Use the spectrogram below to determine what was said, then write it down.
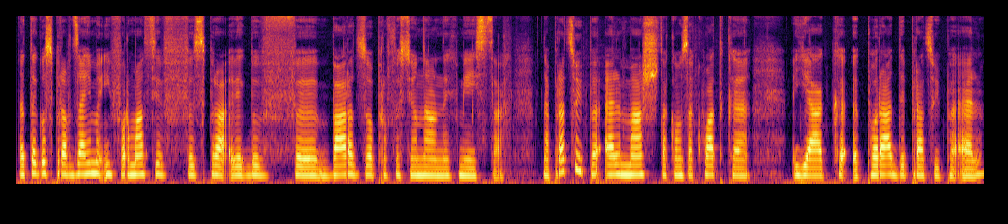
Dlatego sprawdzajmy informacje w, jakby w bardzo profesjonalnych miejscach. Na pracuj.pl masz taką zakładkę jak porady pracuj.pl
